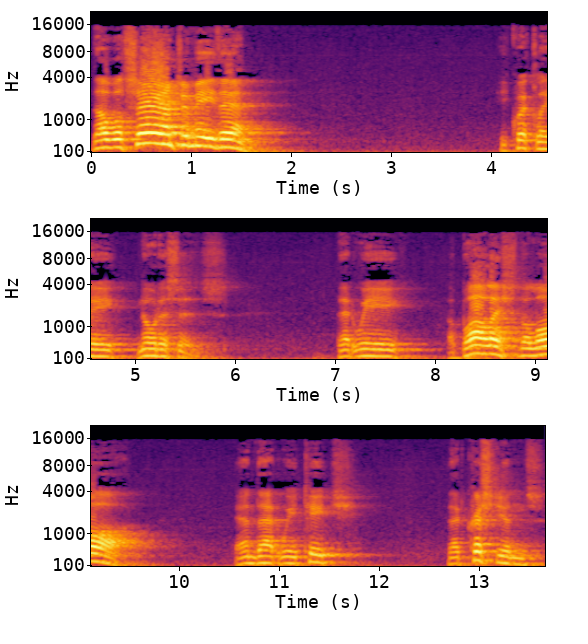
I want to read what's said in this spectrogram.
Thou wilt say unto me then, he quickly notices that we abolish the law and that we teach that Christians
